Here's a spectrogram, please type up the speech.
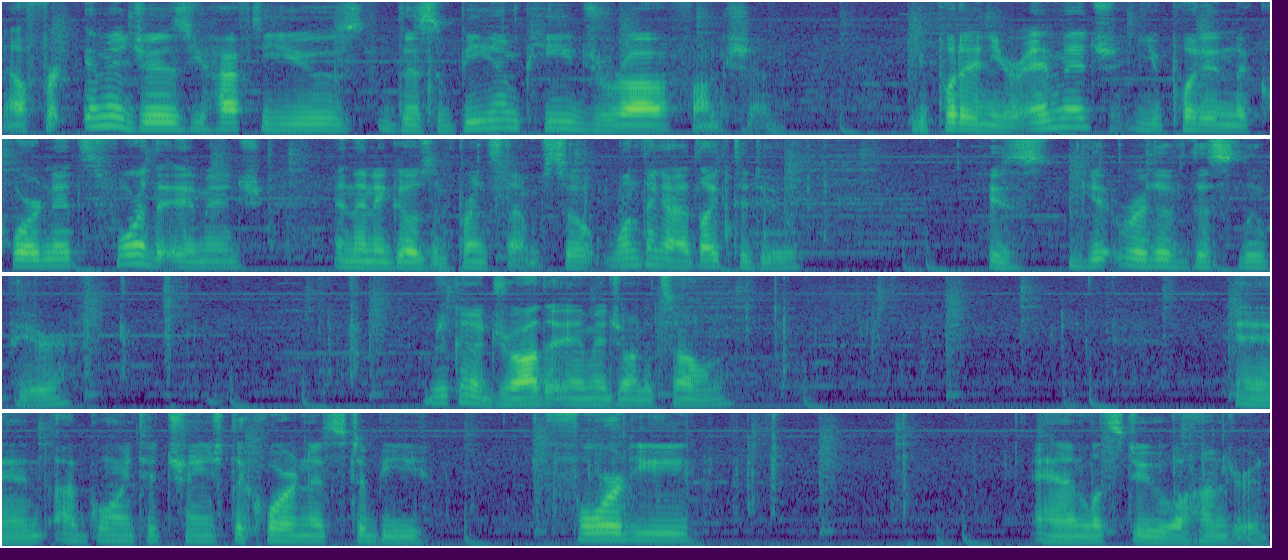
Now for images, you have to use this BMP draw function. You put in your image, you put in the coordinates for the image, and then it goes and prints them. So one thing I'd like to do is get rid of this loop here I'm just going to draw the image on its own. And I'm going to change the coordinates to be 40 and let's do 100.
